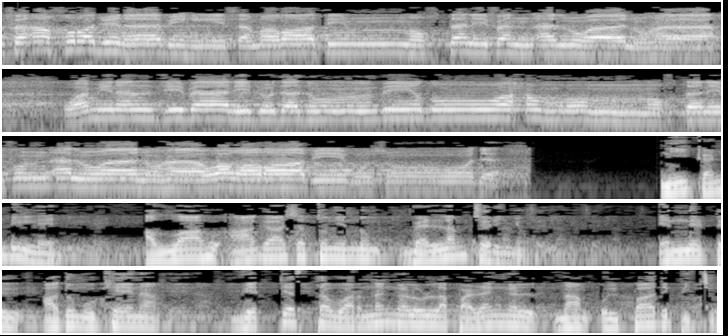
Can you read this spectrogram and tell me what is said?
فأخرجنا به ثمرات مختلفا ألوانها ومن الجبال جدد بيض وحمر مختلف ألوانها وغرابيب سود നീ കണ്ടില്ലേ അള്ളാഹു ആകാശത്തുനിന്നും വെള്ളം ചൊരിഞ്ഞു എന്നിട്ട് അതു മുഖേന വ്യത്യസ്ത വർണ്ണങ്ങളുള്ള പഴങ്ങൾ നാം ഉൽപ്പാദിപ്പിച്ചു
